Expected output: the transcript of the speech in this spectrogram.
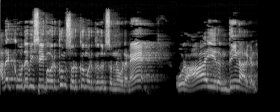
அதற்கு உதவி செய்பவருக்கும் சொர்க்கம் இருக்குதுன்னு சொன்ன உடனே ஒரு ஆயிரம் தீனார்கள்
